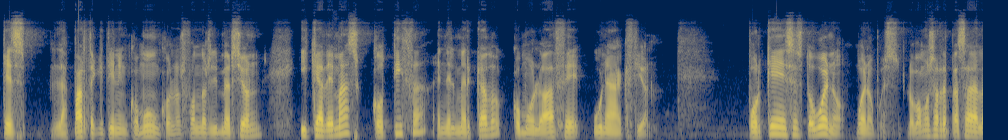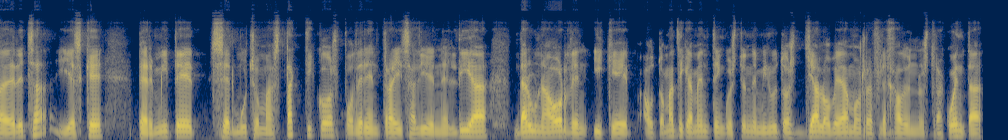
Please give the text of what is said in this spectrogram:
que es la parte que tiene en común con los fondos de inversión y que además cotiza en el mercado como lo hace una acción. ¿Por qué es esto bueno? Bueno, pues lo vamos a repasar a la derecha y es que permite ser mucho más tácticos, poder entrar y salir en el día, dar una orden y que automáticamente en cuestión de minutos ya lo veamos reflejado en nuestra cuenta.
